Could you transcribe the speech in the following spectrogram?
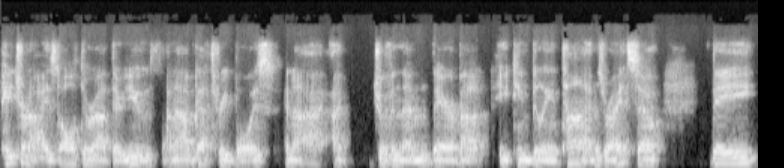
patronized all throughout their youth. And I've got three boys, and I, I've driven them there about 18 billion times, right? So they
